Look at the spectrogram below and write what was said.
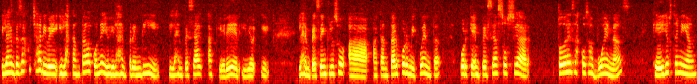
Y las empecé a escuchar y, y las cantaba con ellos y las emprendí y las empecé a, querer y, y, las empecé incluso a, a cantar por mi cuenta porque empecé a asociar todas esas cosas buenas que ellos tenían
